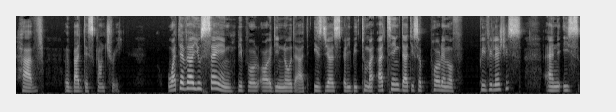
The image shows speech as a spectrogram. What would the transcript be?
have about this country. Whatever you're saying, people already know that. It's just a little bit too much. I think that is a problem of privileges, and is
